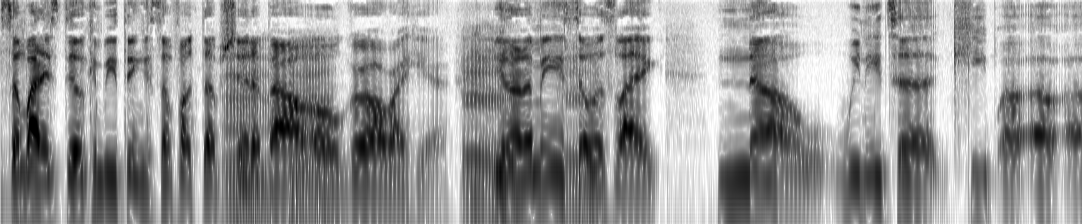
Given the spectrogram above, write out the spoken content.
somebody still can be thinking some fucked up shit Mm, about mm. old girl right here Mm, you know what i mean so it's like no we need to keep a, a, a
